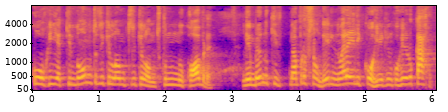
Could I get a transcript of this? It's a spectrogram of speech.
corria quilômetros e quilômetros e quilômetros no cobra. Lembrando que na profissão dele não era ele que corria, quem corria era o carro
